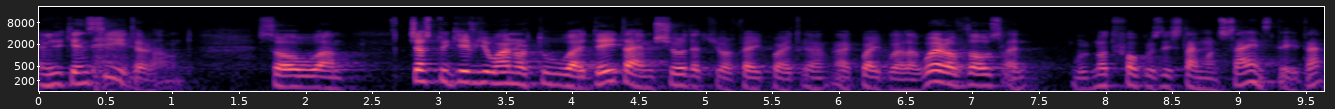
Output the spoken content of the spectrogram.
And you can see it around. So um, just to give you one or two uh, data, I'm sure that you are very quite, uh, uh, quite well aware of those. I will not focus this time on science data,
